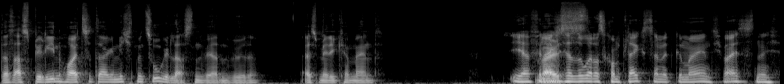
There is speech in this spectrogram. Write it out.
dass Aspirin heutzutage nicht mehr zugelassen werden würde als Medikament. Ja, vielleicht ist ja sogar das Komplex damit gemeint. Ich weiß es nicht.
